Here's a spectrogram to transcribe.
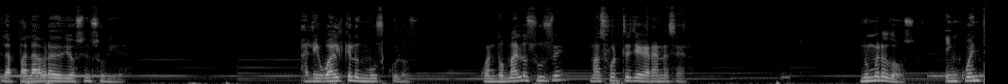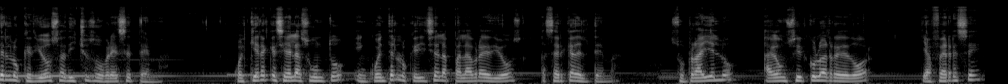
la palabra de Dios en su vida. Al igual que los músculos, cuando más los use, más fuertes llegarán a ser. Número 2. Encuentre lo que Dios ha dicho sobre ese tema. Cualquiera que sea el asunto, encuentre lo que dice la palabra de Dios acerca del tema. Subráyelo, haga un círculo alrededor y aférrese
